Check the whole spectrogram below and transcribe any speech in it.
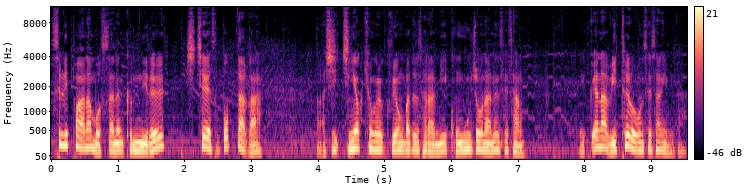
슬리퍼 하나 못 사는 금니를 시체에서 뽑다가 아, 징역형을 구형받은 사람이 공존하는 세상. 꽤나 위태로운 세상입니다.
